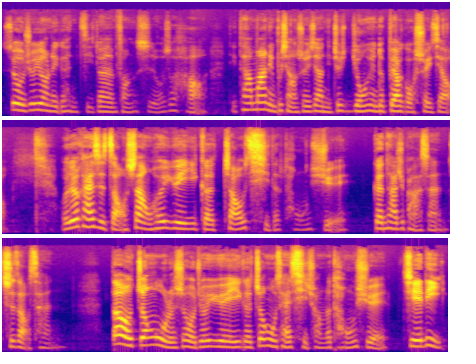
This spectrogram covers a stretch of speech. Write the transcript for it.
所以我就用了一个很极端的方式，我说好，你他妈你不想睡觉，你就永远都不要给我睡觉。我就开始早上我会约一个早起的同学跟他去爬山吃早餐，到中午的时候我就约一个中午才起床的同学接力，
